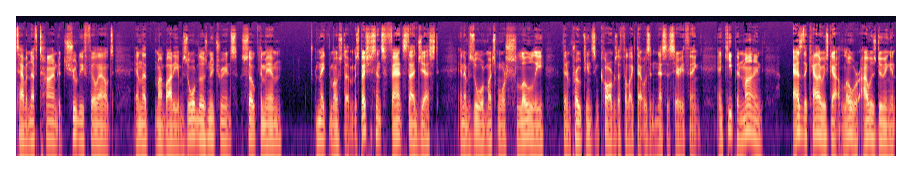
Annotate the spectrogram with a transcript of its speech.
to have enough time to truly fill out and let my body absorb those nutrients, soak them in, make the most of them, especially since fats digest and absorb much more slowly than proteins and carbs. I felt like that was a necessary thing. And keep in mind, as the calories got lower, I was doing an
